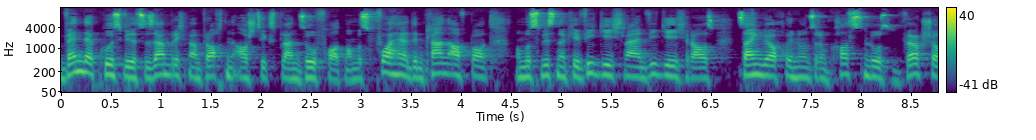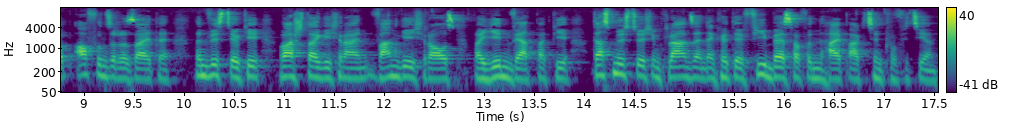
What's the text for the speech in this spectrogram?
wenn der Kurs wieder zusammenbricht, man braucht einen Ausstiegsplan sofort. Man muss vorher den Plan aufbauen, man muss wissen, okay, wie gehe ich rein, wie gehe ich raus, zeigen wir auch in unserem kostenlosen Workshop auf unserer Seite, dann wisst ihr, okay, was steige ich rein, wann gehe ich raus, bei jedem Wertpapier. Das müsst ihr euch im Klaren sein, dann könnt ihr viel besser von den Hype-Aktien profitieren.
